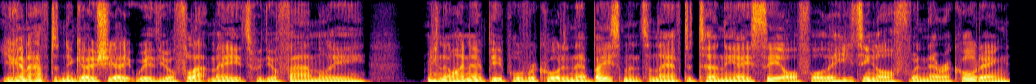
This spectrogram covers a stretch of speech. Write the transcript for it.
you're going to have to negotiate with your flatmates, with your family. You know, I know people record in their basements and they have to turn the AC off or the heating off when they're recording.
